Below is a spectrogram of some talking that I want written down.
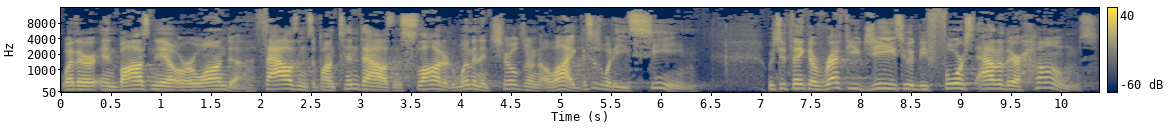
Whether in Bosnia or Rwanda, thousands upon 10,000 slaughtered women and children alike. This is what he's seeing. We should think of refugees who would be forced out of their homes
